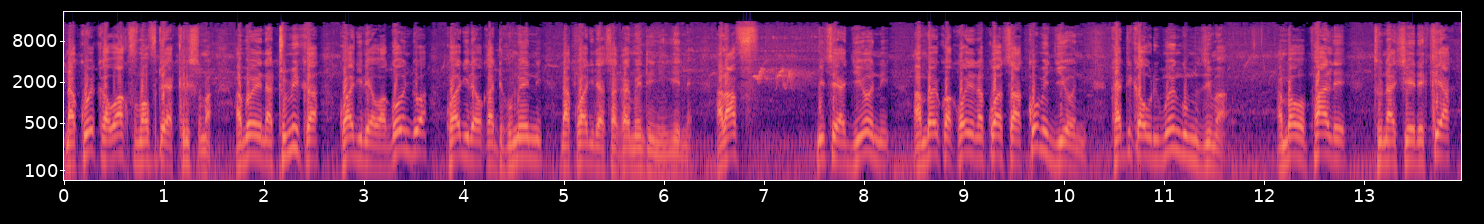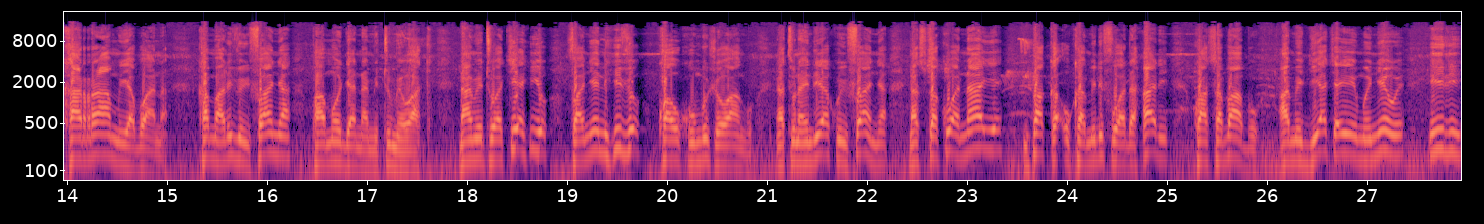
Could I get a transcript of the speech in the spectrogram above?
na kuweka wakfu mafuta ya krisma ambayo inatumika kwa ajili ya wagonjwa, kwa ajili ya wakatikumeni na kwa ajili ya sakramenti nyingine. Halafu misa ya jioni ambayo kwa kawaida inakuwa saa kumi jioni katika ulimwengu mzima, ambapo pale tunasherekea karamu ya Bwana kama alivyoifanya pamoja na mitume wake, na ametuachia hiyo, fanyeni hivyo kwa ukumbusho wangu, na tunaendelea kuifanya na tutakuwa naye mpaka ukamilifu wa dahari, kwa sababu amejiacha yeye mwenyewe ili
